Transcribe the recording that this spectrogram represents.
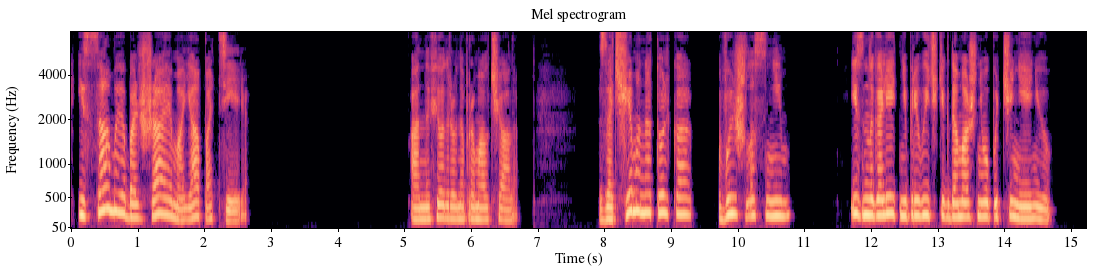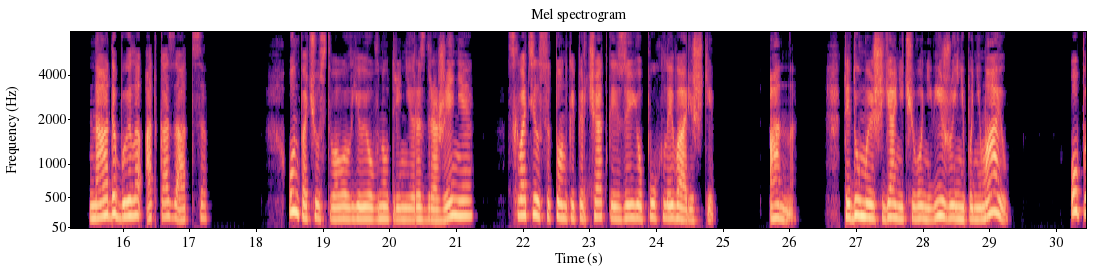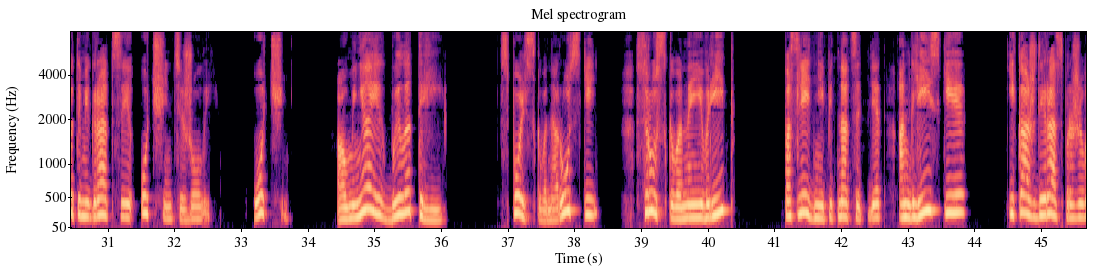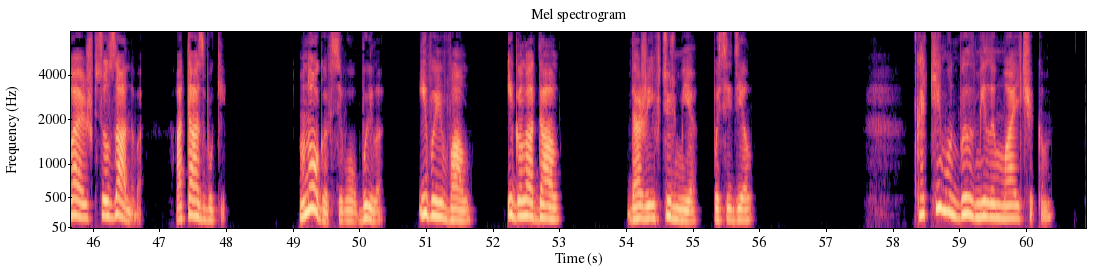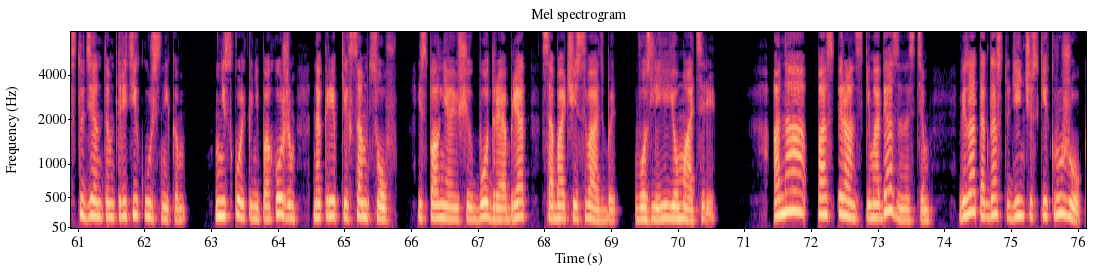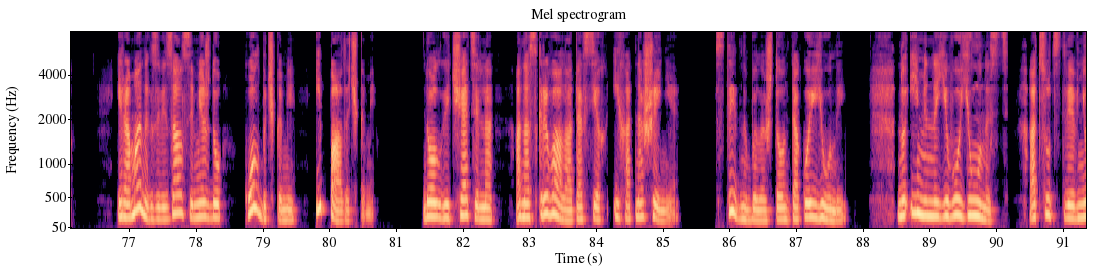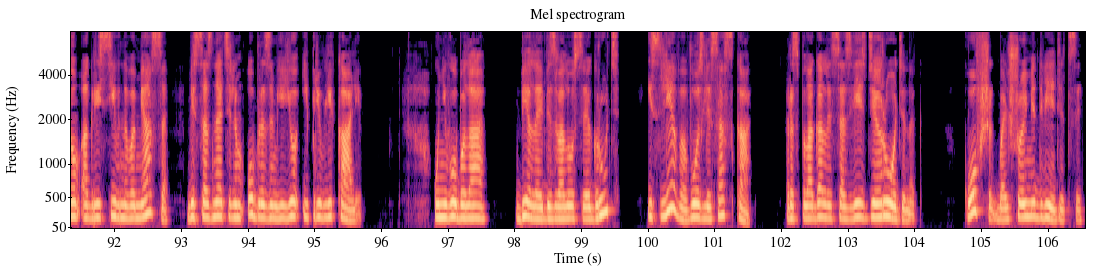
и самая большая моя потеря. Анна Федоровна промолчала. Зачем она только вышла с ним? Из многолетней привычки к домашнему подчинению. Надо было отказаться. Он почувствовал ее внутреннее раздражение, схватился тонкой перчаткой за ее пухлые варежки. «Анна, ты думаешь, я ничего не вижу и не понимаю? Опыт эмиграции очень тяжелый. Очень а у меня их было три. С польского на русский, с русского на иврит, последние пятнадцать лет английские, и каждый раз проживаешь все заново, от азбуки. Много всего было. И воевал, и голодал, даже и в тюрьме посидел. Каким он был милым мальчиком, студентом-третьекурсником, нисколько не похожим на крепких самцов, исполняющих бодрый обряд собачьей свадьбы возле ее матери. Она по аспирантским обязанностям вела тогда студенческий кружок, и роман их завязался между колбочками и палочками. Долго и тщательно она скрывала ото всех их отношения. Стыдно было, что он такой юный. Но именно его юность, отсутствие в нем агрессивного мяса бессознательным образом ее и привлекали. У него была белая безволосая грудь, и слева, возле соска, располагалось созвездие родинок, ковшик большой медведицы.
